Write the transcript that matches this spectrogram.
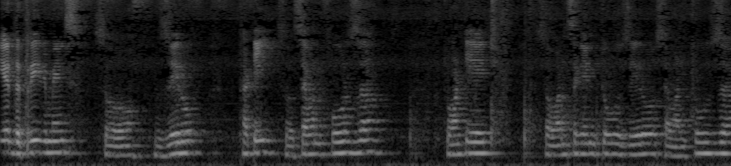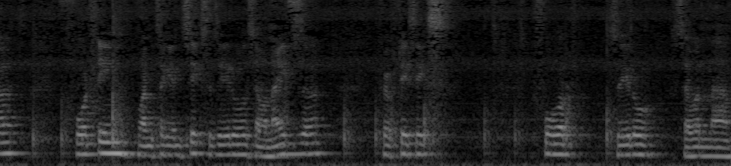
here the 3 remains. So 0 30 so 7 fours are 28 so once again 2 0 7 twos are 14 once again 6 0 7 eights are 56 4 0 7 uh,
